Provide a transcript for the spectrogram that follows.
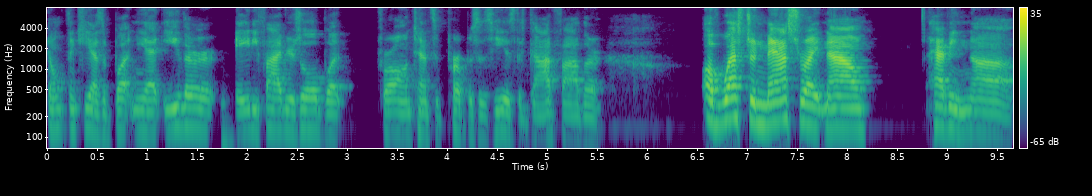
Don't think he has a button yet either. 85 years old, but for all intents and purposes, he is the godfather of Western Mass right now, having uh,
